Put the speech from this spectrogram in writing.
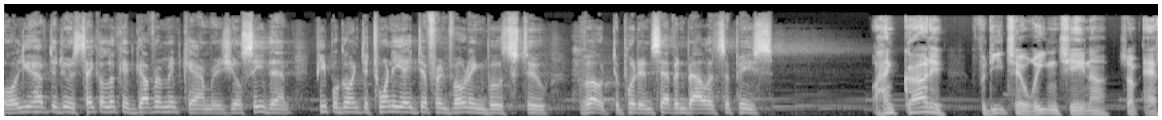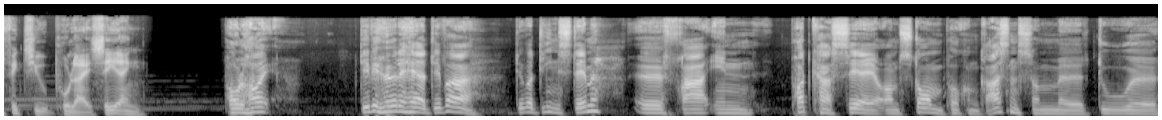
All you have to do is take a look at government cameras. You'll see them. People going to 28 different voting booths to vote, to put in seven ballots apiece. Og han gør det, fordi teorien tjener som affektiv polarisering. Paul Høj, det vi hørte her, det var, det var din stemme øh, fra en podcast-serie om stormen på kongressen, som øh, du øh,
